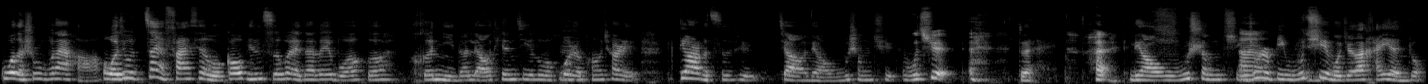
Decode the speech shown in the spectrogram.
过得是不是不太好？我就再发现我高频词汇在微博和和你的聊天记录或者朋友圈里，第二个词句叫了无生趣，无趣，对。对，了无生趣，就是比无趣，我觉得还严重。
